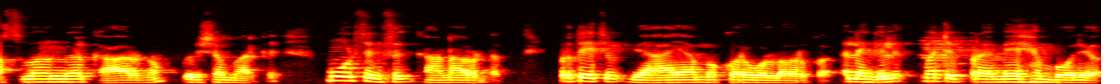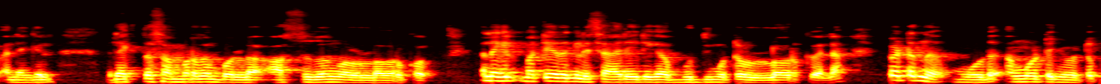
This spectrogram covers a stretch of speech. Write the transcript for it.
അസുഖങ്ങൾ കാരണം പുരുഷന്മാർക്ക് മൂഡ് സ്വിങ്സ് കാണാറുണ്ട്. പ്രത്യേകിച്ചും വ്യായാമക്കുറവുള്ളവർക്കോ അല്ലെങ്കിൽ മറ്റ് പ്രമേഹം പോലെയോ അല്ലെങ്കിൽ രക്തസമ്മർദ്ദം പോലുള്ള അസുഖങ്ങളുള്ളവർക്കോ അല്ലെങ്കിൽ മറ്റേതെങ്കിലും ശാരീരിക ബുദ്ധിമുട്ടുള്ളവർക്കോ എല്ലാം പെട്ടെന്ന് മൂഡ് അങ്ങോട്ടും ഇങ്ങോട്ടും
